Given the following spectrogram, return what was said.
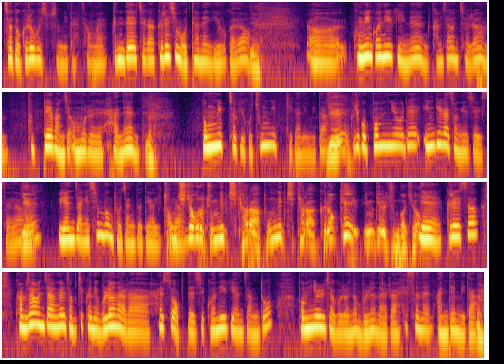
저도 그러고 싶습니다. 정말. 근데 제가 그러지 못하는 이유가요. 예. 어, 국민권익위는 감사원처럼 부패 방지 업무를 하는 네. 독립적이고 중립 기관입니다. 예. 그리고 법률에 임기가 정해져 있어요. 예. 위원장의 신분 보장도 되어 있고요. 정치적으로 중립 지켜라, 독립 지켜라 그렇게 임기를 준 거죠. 네, 그래서 감사원장을 정치권에 물러나라 할 수 없듯이 권익위원장도 법률적으로는 물러나라 해서는 안 됩니다. 네.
